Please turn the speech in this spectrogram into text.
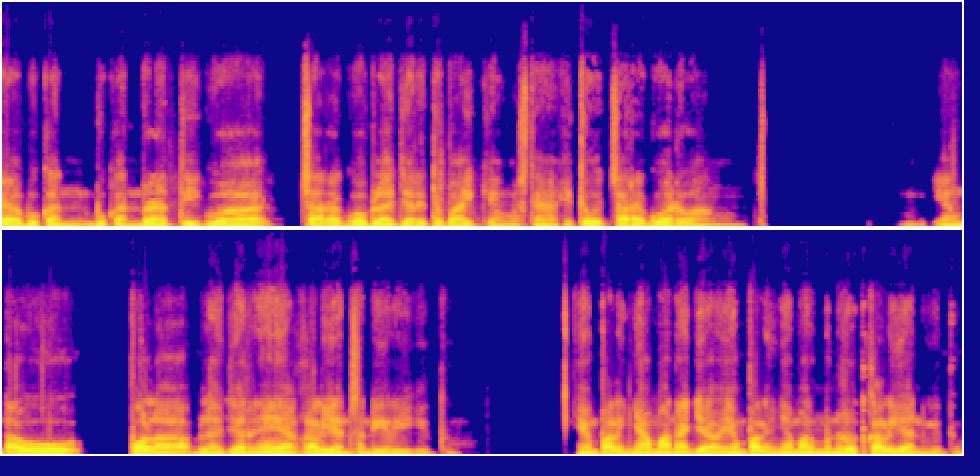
ya bukan bukan berarti gua cara gua belajar itu baik ya maksudnya itu cara gua doang. Yang tahu pola belajarnya ya kalian sendiri gitu yang paling nyaman aja, yang paling nyaman menurut kalian gitu.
